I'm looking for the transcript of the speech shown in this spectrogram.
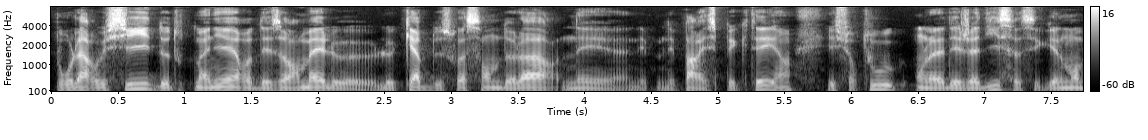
pour la Russie, de toute manière, désormais, le, cap de 60 dollars n'est pas respecté. Hein. Et surtout, on l'a déjà dit, ça c'est également,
